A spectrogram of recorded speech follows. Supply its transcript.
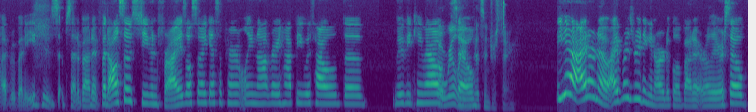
everybody who's upset about it. But also Stephen Fry is also, I guess, apparently not very happy with how the movie came out. Oh, really? So That's interesting. yeah, I don't know. I was reading an article about it earlier, so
